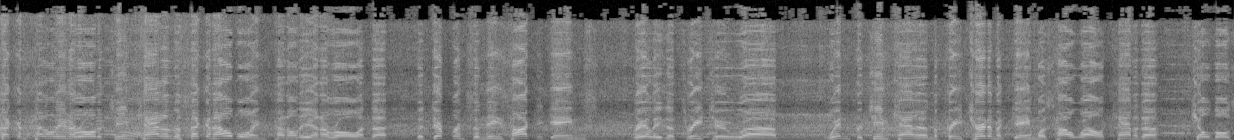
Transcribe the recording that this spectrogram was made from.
Second penalty in a row to Team Canada, the second elbowing penalty in a row. And the, the difference in these hockey games, really the 3-2 uh, win for Team Canada in the pre-tournament game was how well Canada killed those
